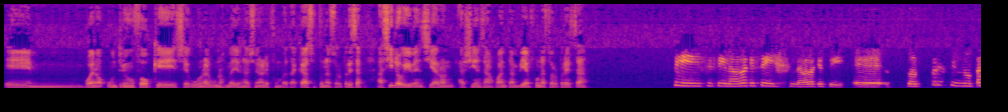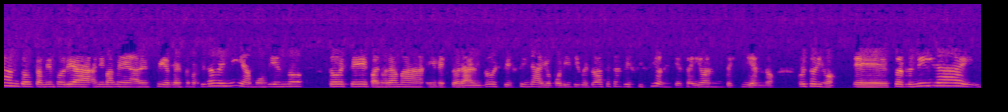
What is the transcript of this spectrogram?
Eh, bueno, un triunfo que según algunos medios nacionales fue un batacazo, fue una sorpresa. ¿Así lo vivenciaron allí en San Juan también? ¿Fue una sorpresa? Sí, sí, sí, la verdad que sí, la verdad que sí. Eh, sorpresa y no tanto, también podría animarme a decirles, porque ya veníamos viendo todo este panorama electoral, todo este escenario político y todas esas decisiones que se iban tejiendo. Por eso digo, eh, sorprendida y,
